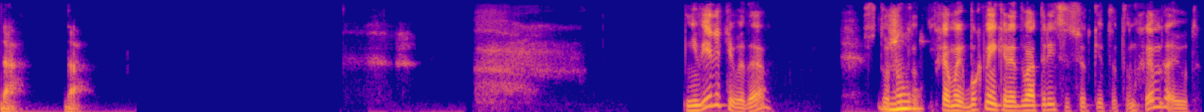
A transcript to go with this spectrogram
Да, да. Не верите вы, да? Что ну, что Тоттенхэм, букмекеры 2.30 все-таки Тоттенхэм дают?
